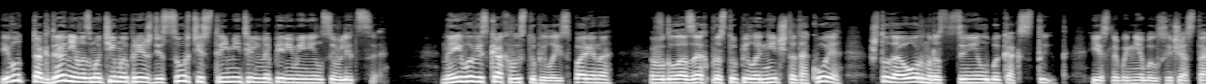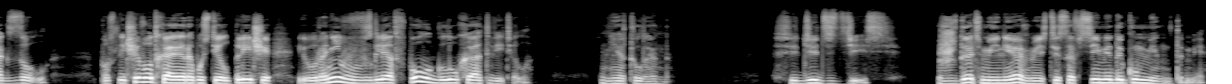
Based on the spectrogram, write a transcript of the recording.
И вот тогда невозмутимый прежде Сорти стремительно переменился в лице. На его висках выступила испарина, в глазах проступило нечто такое, что Даорн расценил бы как стыд, если бы не был сейчас так зол. После чего Тхаэр опустил плечи и, уронив взгляд в пол, глухо ответил. «Нет, Лен. Сидеть здесь. Ждать меня вместе со всеми документами»,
